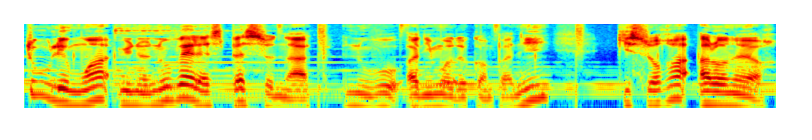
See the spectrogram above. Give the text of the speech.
tous les mois une nouvelle espèce NAC, nouveaux animaux de compagnie, qui sera à l'honneur.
